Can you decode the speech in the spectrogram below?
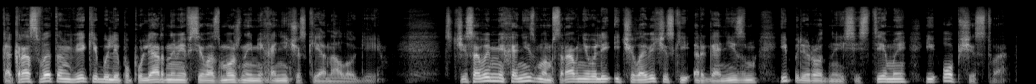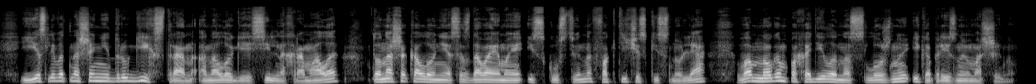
Как раз в этом веке были популярными всевозможные механические аналогии. С часовым механизмом сравнивали и человеческий организм, и природные системы, и общество. И если в отношении других стран аналогия сильно хромала, то наша колония, создаваемая искусственно, фактически с нуля, во многом походила на сложную и капризную машину.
